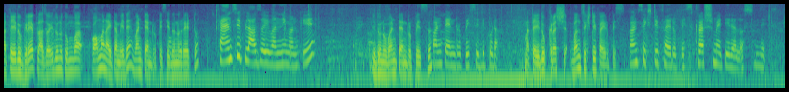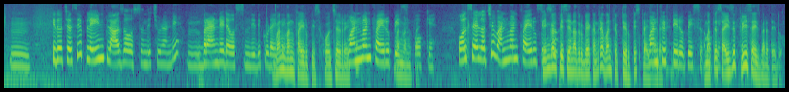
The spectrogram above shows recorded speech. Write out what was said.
ಮತ್ತೆ ಇದು ಗ್ರೇ ಪ್ಲಾಜೋ ಇದನ್ನು ತುಂಬಾ ಕಾಮನ್ ಐಟಮ್ ಇದೆ 110 ರೂಪೀಸ್ ಇದನ್ನು ರೇಟ್ ಫ್ಯಾನ್ಸಿ ಪ್ಲಾಜೋ ಇವನ್ನಿ ಮನ್ಕಿ ಇದನ್ನು 110 ರೂಪೀಸ್ 110 ರೂಪೀಸ್ ಇದು ಕೂಡ. ಮತ್ತೆ ಇದು crush one sixty five rupees one sixty five rupees crush material వస్తుంది మ్మ్. ఇది వచ్చేసి ప్లెయిన్ ప్లాజో వస్తుంది చూడండి బ్రాండెడ్ వస్తుంది ఇది కూడా one one five rupees wholesale rate one one five rupees 115. Okay wholesale వచ్చి one one five rupees single piece ಏನಾದ್ರು ಬೇಕಂದ್ರೆ one fifty rupees price one fifty rupees ಮತ್ತೆ ಸೈಜ್ ಫ್ರೀ ಸೈಜ್ ಬರುತ್ತೆ ಇದು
